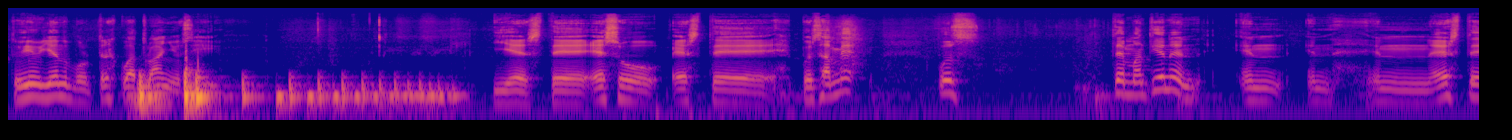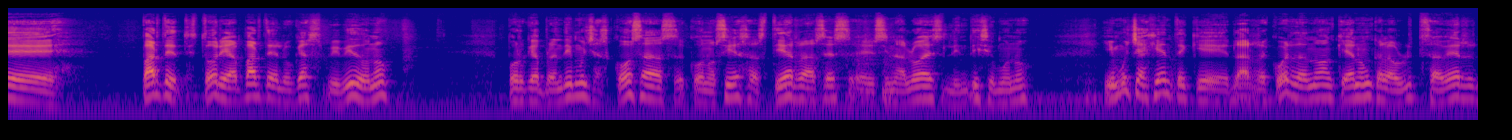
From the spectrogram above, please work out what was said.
Estuve viviendo por 3, 4 años y, y este, eso, este, pues a mí, pues te mantienen en, en, en este parte de tu historia, parte de lo que has vivido, ¿no? Porque aprendí muchas cosas, conocí esas tierras, es, eh, Sinaloa es lindísimo, ¿no? Y mucha gente que la recuerda, ¿no? Aunque ya nunca la volviste a ver,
